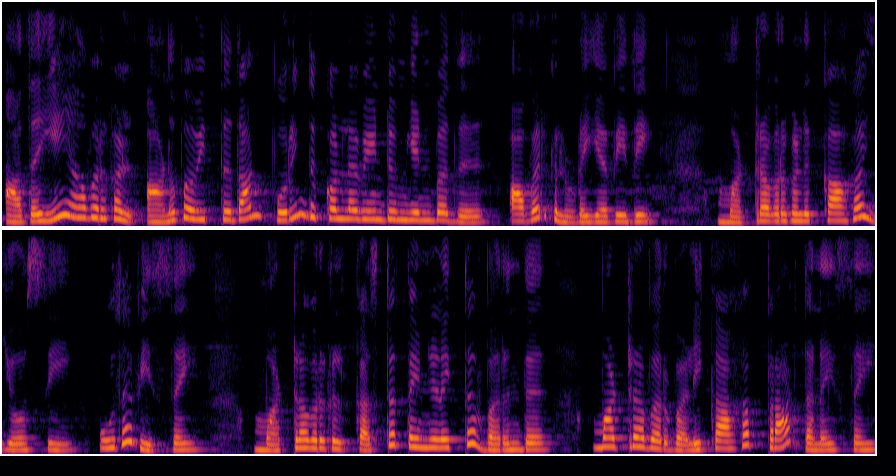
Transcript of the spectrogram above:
அதையே அவர்கள் அனுபவித்துதான் புரிந்து கொள்ள வேண்டும் என்பது அவர்களுடைய விதி. மற்றவர்களுக்காக யோசி உதவி செய். மற்றவர்கள் கஷ்டத்தை நினைத்து வருந்து மற்றவர் வழிக்காக பிரார்த்தனை செய்.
